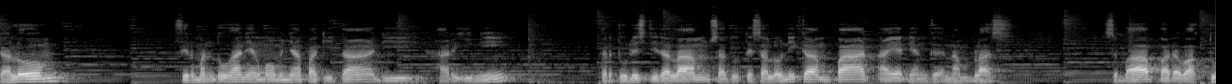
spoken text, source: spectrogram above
Shalom. Firman Tuhan yang mau menyapa kita di hari ini tertulis di dalam 1 Tesalonika 4 ayat yang ke-16. Sebab pada waktu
